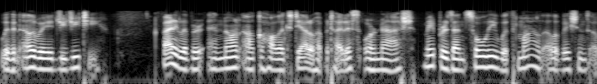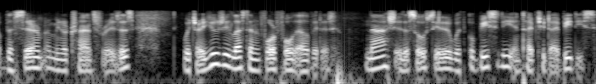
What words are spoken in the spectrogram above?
with an elevated GGT. Fatty liver and non-alcoholic steatohepatitis, or NASH, may present solely with mild elevations of the serum aminotransferases, which are usually less than fourfold elevated. NASH is associated with obesity and type 2 diabetes.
